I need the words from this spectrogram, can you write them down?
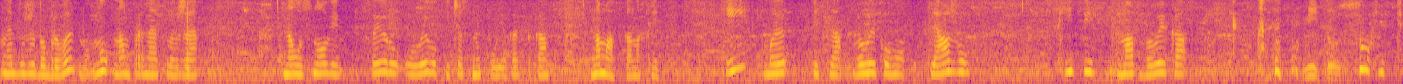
не дуже добре видно. Ну, нам принесли вже на основі сиру, оливок і часнику, якась така намазка на хліб. І ми після великого пляжу з хіппі у нас велика сухість.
